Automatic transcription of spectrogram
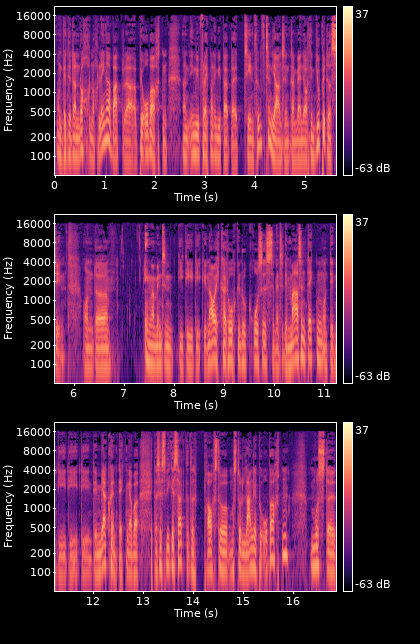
Und wenn die dann noch, noch länger Wackler beobachten, dann irgendwie vielleicht mal irgendwie bei, bei 10, 15 Jahren sind, dann werden die auch den Jupiter sehen. Und äh, irgendwann, wenn die, die, die Genauigkeit hoch genug groß ist, wenn sie den Mars entdecken und den, die, die, die, den Merkur entdecken. Aber das ist, wie gesagt, das brauchst du, musst du lange beobachten, musst äh,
